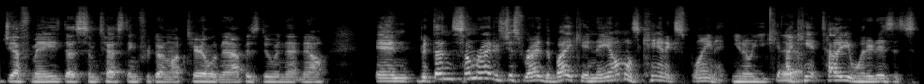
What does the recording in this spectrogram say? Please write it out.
Jeff Mays does some testing for Dunlop. Taylor Knapp is doing that now. And but then some riders just ride the bike and they almost can't explain it. You know, you can't. I can't tell you what it is. It's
